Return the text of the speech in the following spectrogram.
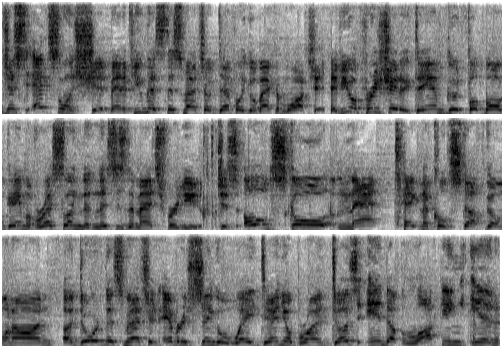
just excellent shit, man. If you missed this matchup, definitely go back and watch it. If you appreciate a damn good football game of wrestling, then this is the match for you. Just old school mat technical stuff going on. Adored this match in every single way. Daniel Bryan does end up locking in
